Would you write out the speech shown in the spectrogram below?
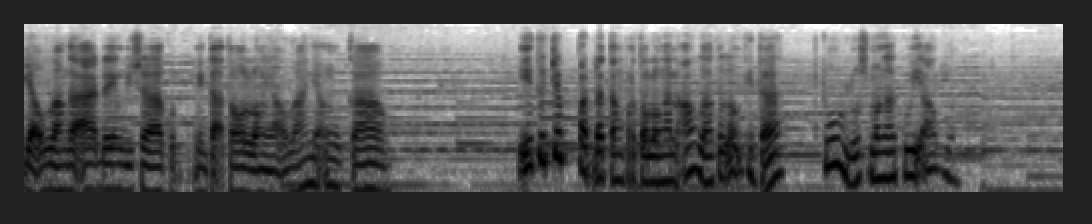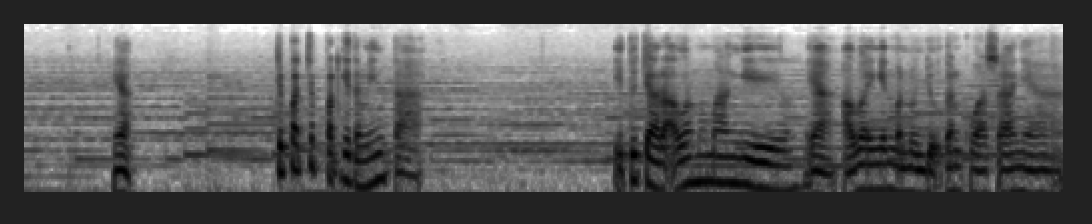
Ya Allah nggak ada yang bisa aku minta tolong ya Allah hanya engkau. Itu cepat datang pertolongan Allah kalau kita tulus mengakui Allah. Ya cepat-cepat kita minta. Itu cara Allah memanggil. Ya Allah ingin menunjukkan kuasanya.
